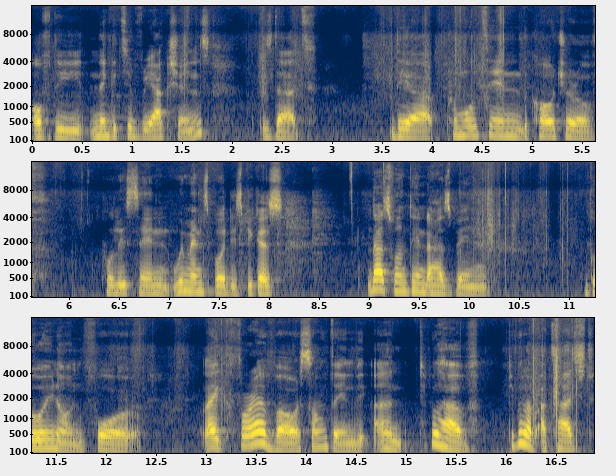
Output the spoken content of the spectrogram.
of the negative reactions is that they are promoting the culture of policing women's bodies because that's one thing that has been going on for like forever or something. And people have people have attached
